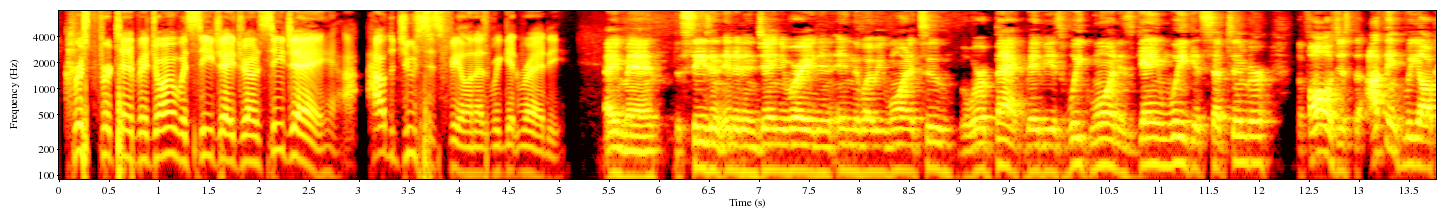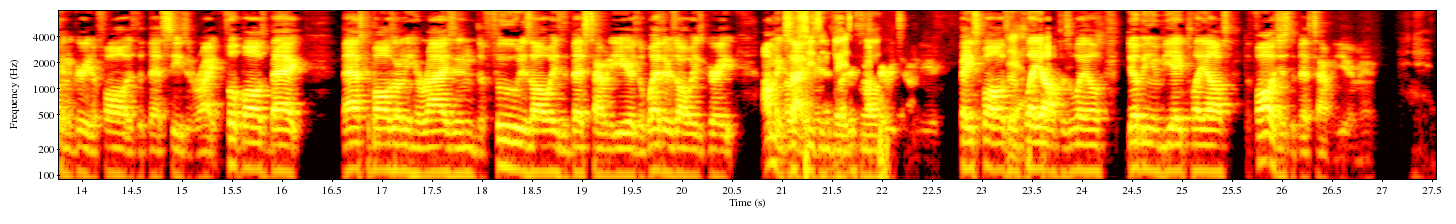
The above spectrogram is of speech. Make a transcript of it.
Christopher Tenenbaum, joined with CJ Jones. CJ, how the juices feeling as we get ready? Hey, man, the season ended in January. It didn't end the way we wanted to, but we're back, baby. It's week one. It's game week. It's September. The fall is just, the, I think we all can agree the fall is the best season, right? Football's back. Basketball's on the horizon. The food is always the best time of the year. The weather's always great. I'm excited. Season baseball. Is favorite time of year. Baseball's in playoffs as well. WNBA playoffs. The fall is just the best time of the year, man.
